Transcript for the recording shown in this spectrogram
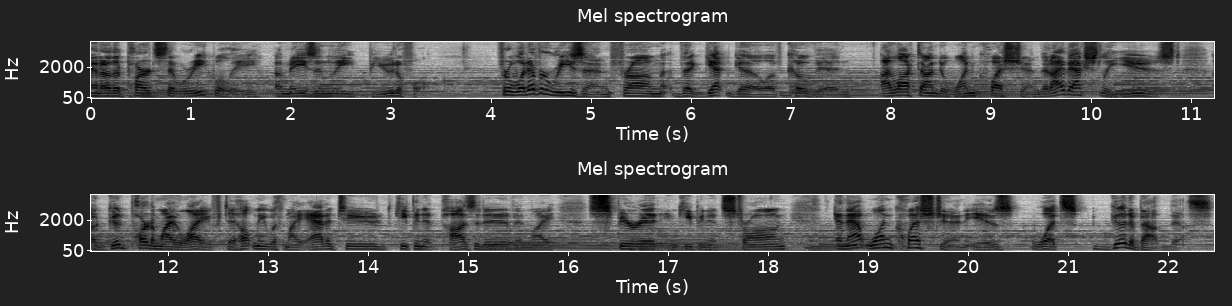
and other parts that were equally amazingly beautiful. For whatever reason, from the get go of COVID, I locked onto one question that I've actually used a good part of my life to help me with my attitude, keeping it positive, and my spirit, and keeping it strong. And that one question is what's good about this?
